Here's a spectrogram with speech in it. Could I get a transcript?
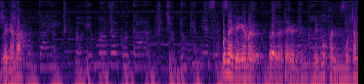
Giải nén vào. Bước này thì anh em đợi nó chạy về đến đến một phần 100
